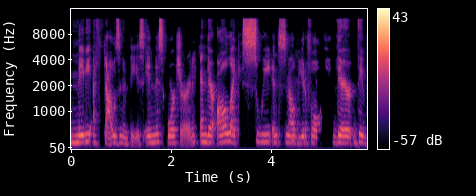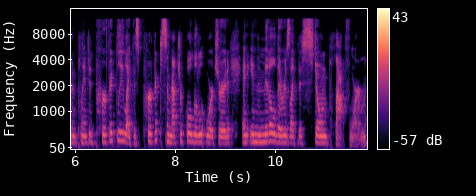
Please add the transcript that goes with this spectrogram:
maybe a thousand of these in this orchard and they're all like sweet and smell mm. beautiful. They're they've been planted perfectly like this perfect symmetrical little orchard and in the middle there was like this stone platform.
